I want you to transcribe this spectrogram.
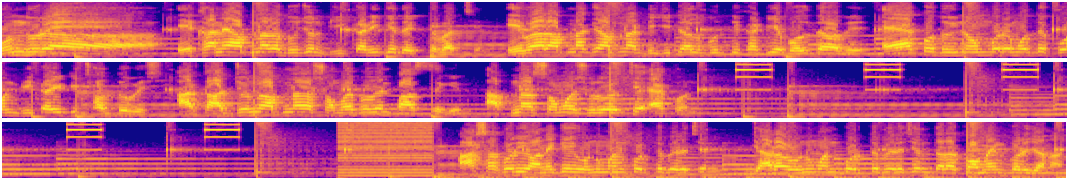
বন্ধুরা, এখানে আপনারা দুজন ভিখারিকে দেখতে পাচ্ছেন। এবার আপনাকে আপনার ডিজিটাল বুদ্ধি খাটিয়ে বলতে হবে, এক ও দুই নম্বরের মধ্যে কোন ভিখারিটি ছদ্মবেশী। আর তার জন্য আপনারা সময় পাবেন পাঁচ সেকেন্ড। আপনার সময় শুরু হচ্ছে এখন। আশা করি অনেকেই অনুমান করতে পেরেছেন। যারা অনুমান করতে পেরেছেন, তারা কমেন্ট করে জানান।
